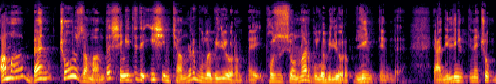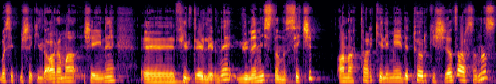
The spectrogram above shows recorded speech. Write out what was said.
Ama ben çoğu zaman da şeyde de iş imkanları bulabiliyorum. E, pozisyonlar bulabiliyorum LinkedIn'de. Yani LinkedIn'e çok basit bir şekilde arama şeyine e, filtrelerine Yunanistan'ı seçip anahtar kelimeyi de Turkish yazarsanız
